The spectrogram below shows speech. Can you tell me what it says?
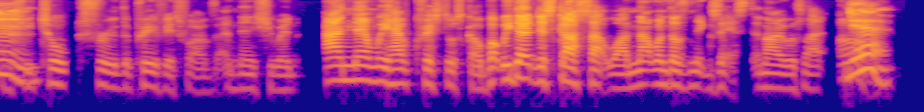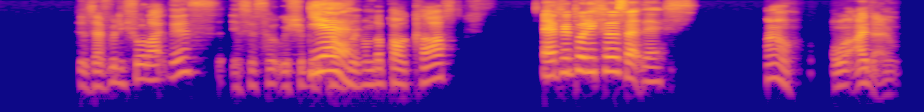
And she Mm. talked through the previous ones, and then she went, and then we have Crystal Skull, but we don't discuss that one. That one doesn't exist. And I was like, oh, Yeah, Does everybody feel like this? Is this what we should be Yeah. covering on the podcast? everybody feels like this, Oh, well, I don't.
